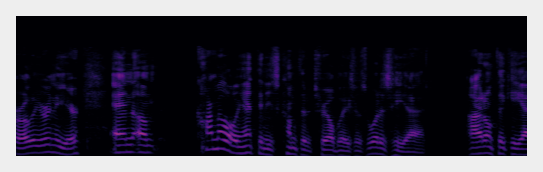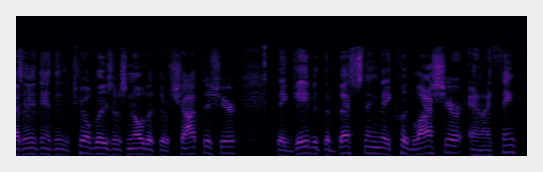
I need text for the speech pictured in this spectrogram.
earlier in the year. And um, Carmelo Anthony's come to the Trailblazers. What does he add? I don't think he has anything. I think the Trailblazers know that they're shot this year. They gave it the best thing they could last year. And I think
